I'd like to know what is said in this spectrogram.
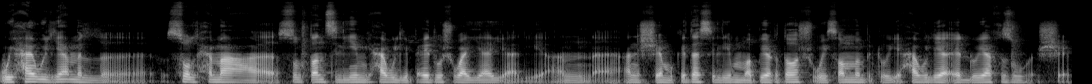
ويحاول يعمل صلح مع السلطان سليم يحاول يبعده شوية يعني عن عن الشام وكده. سليم ما بيرضاش ويصمم إنه يحاول إنه يغزو الشام.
